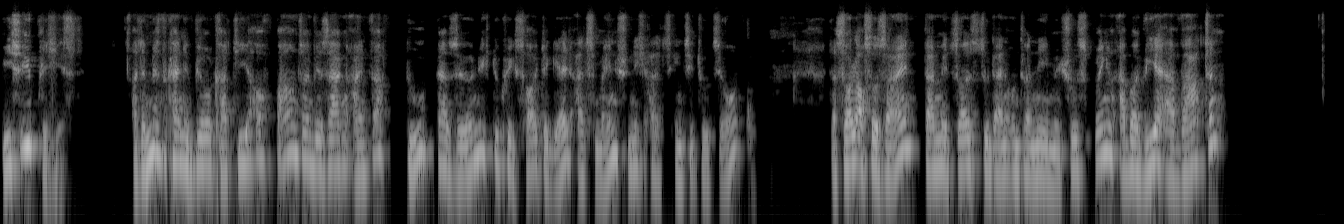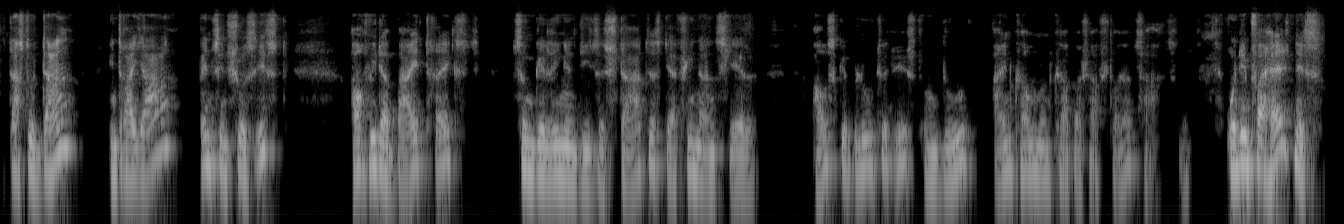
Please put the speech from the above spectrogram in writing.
wie es üblich ist. Also müssen wir keine Bürokratie aufbauen, sondern wir sagen einfach, du persönlich, du kriegst heute Geld als Mensch, nicht als Institution. Das soll auch so sein. Damit sollst du dein Unternehmen in Schuss bringen. Aber wir erwarten, dass du dann in drei Jahren, wenn es in Schuss ist, auch wieder beiträgst zum Gelingen dieses Staates, der finanziell ausgeblutet ist und du Einkommen und Körperschaftssteuer zahlst. Und im Verhältnis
